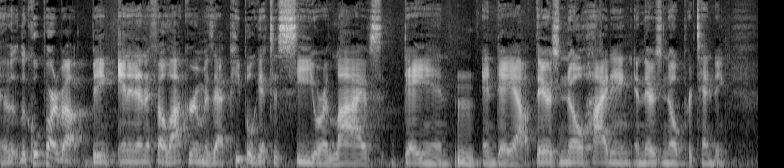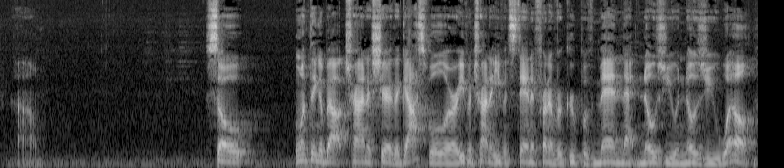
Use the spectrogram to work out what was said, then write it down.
Yeah, the, the, cool part about being in an NFL locker room is that people get to see your lives day in mm. and day out. There's no hiding and there's no pretending. Um, so, one thing about trying to share the gospel or even trying to even stand in front of a group of men that knows you and knows you well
